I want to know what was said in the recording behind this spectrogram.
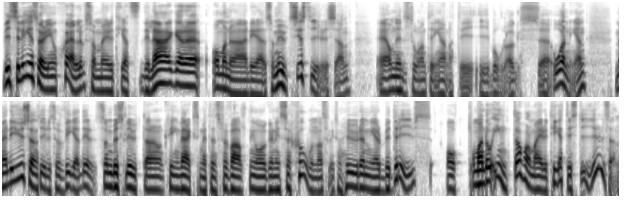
Visserligen så är det ju en själv som majoritetsdelägare, om man nu är det, som utser styrelsen, Eh, om det inte står någonting annat i, i bolagsordningen. Men det är ju sen styrelse och VD som beslutar kring verksamhetens förvaltning och organisation, alltså liksom hur den mer bedrivs. Och om man då inte har majoritet i styrelsen,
